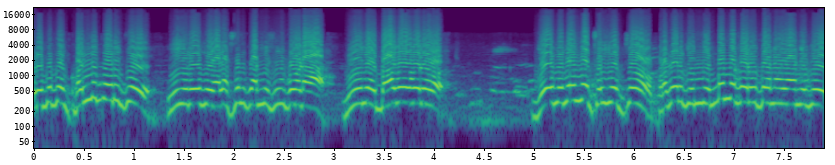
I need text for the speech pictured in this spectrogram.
ప్రభుత్వం కళ్ళు తెరిచి ఈ రోజు ఎలక్షన్ కమిషన్ కూడా వీళ్ళ బాగోగులు ఏ విధంగా చెయ్యొచ్చు ప్రజలకు ఎన్ని ఇబ్బందులు కలుగుతున్నాయో అనేది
